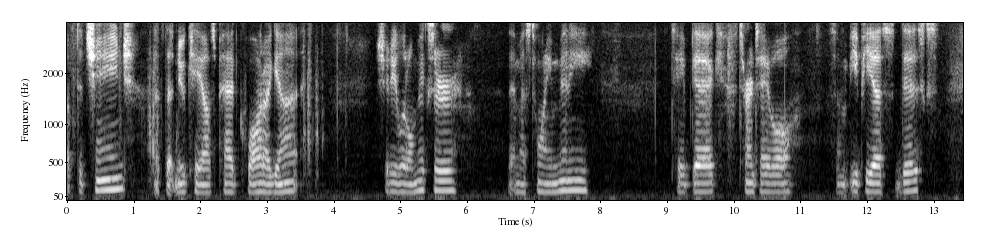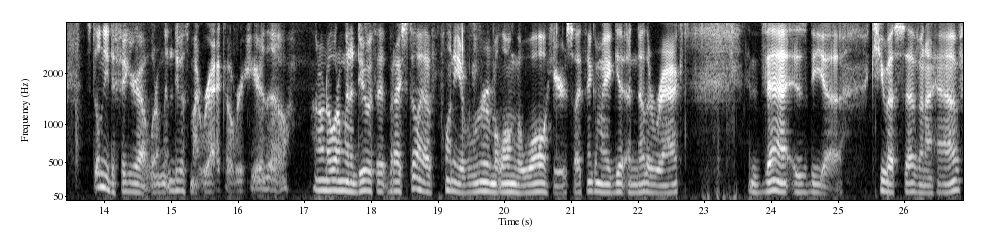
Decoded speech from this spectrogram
up to change. That's that new Kaoss Pad quad I got. Shitty little mixer, the MS-20 Mini, tape deck, turntable, some EPS discs. Still need to figure out what I'm going to do with my rack over here though. I don't know what I'm going to do with it, but I still have plenty of room along the wall here, so I think I'm going to get another rack. And that is the uh, QS7 I have.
